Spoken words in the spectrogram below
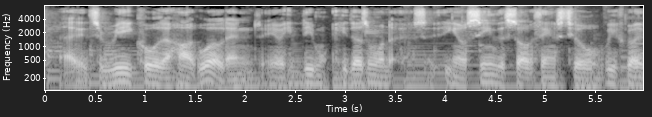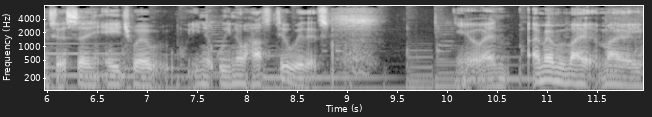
Uh, it's a really cold and hard world, and you know he he doesn't want to, you know, seeing this sort of things till we've got to a certain age where you know we know how to deal with it. You know, and I remember my my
